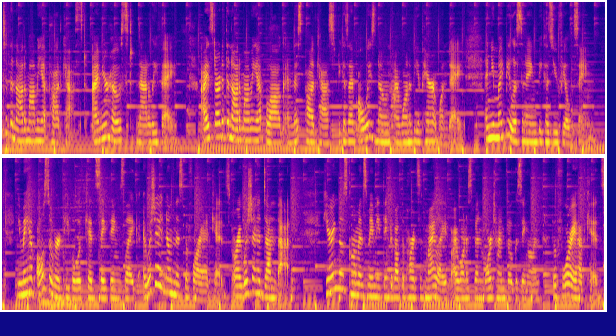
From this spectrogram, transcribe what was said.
to the Not a Mommy Yet podcast. I'm your host, Natalie Fay. I started the Not a Mommy Yet blog and this podcast because I've always known I want to be a parent one day, and you might be listening because you feel the same. You may have also heard people with kids say things like, I wish I had known this before I had kids, or I wish I had done that. Hearing those comments made me think about the parts of my life I want to spend more time focusing on before I have kids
